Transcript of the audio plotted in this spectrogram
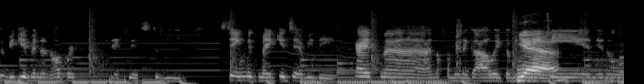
to be given an opportunity like this, to be staying with my kids every day. Kahit na, ano kami, nag-aaway kami yeah. Makin, you know.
